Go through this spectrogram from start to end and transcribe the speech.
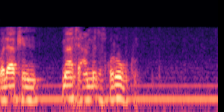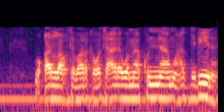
ولكن ما تعمدت قلوبكم. وقال الله تبارك وتعالى وما كنا معذبين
